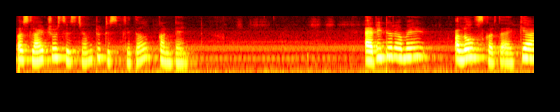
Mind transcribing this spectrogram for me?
a slideshow system to display the content. Editor हमें अलाउस करता है क्या?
